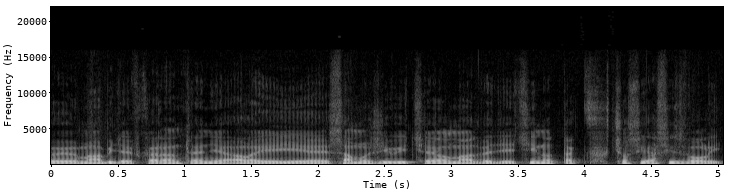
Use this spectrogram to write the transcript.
e, má byť aj v karanténe, ale je samoživiteľ, má dve deti, no tak čo si asi zvolí?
